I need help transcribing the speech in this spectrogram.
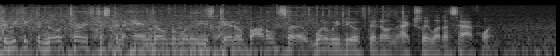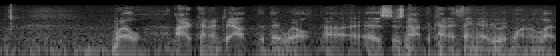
Do we think the military is just going to hand over one of these JATO bottles? Uh, what do we do if they don't actually let us have one? Well, I kind of doubt that they will. Uh, this is not the kind of thing that you would want to let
